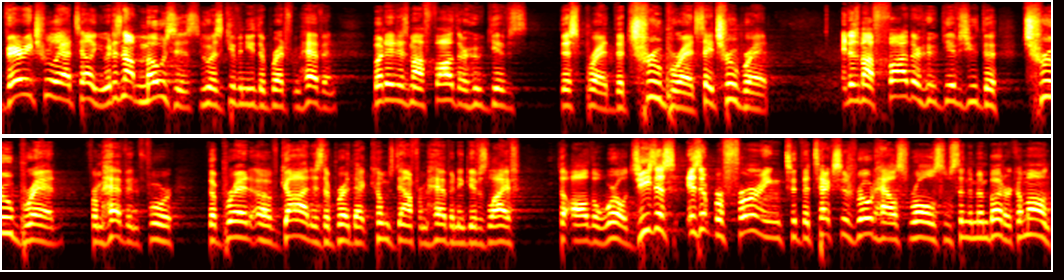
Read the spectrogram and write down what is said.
Very truly I tell you, it is not Moses who has given you the bread from heaven, but it is my Father who gives this bread, the true bread. Say true bread. It is my Father who gives you the true bread from heaven. For the bread of God is the bread that comes down from heaven and gives life to all the world. Jesus isn't referring to the Texas Roadhouse rolls with cinnamon butter. Come on.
